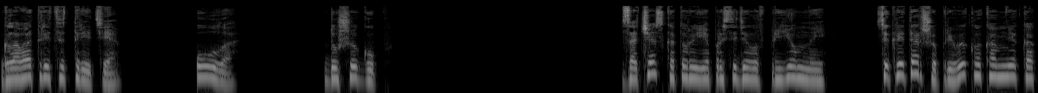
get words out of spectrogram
Глава 33. Ула. Душегуб. За час, который я просидела в приемной, секретарша привыкла ко мне как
